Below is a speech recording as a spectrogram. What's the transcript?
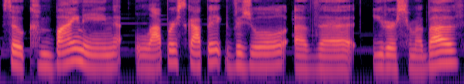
So, combining laparoscopic visual of the uterus from above,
